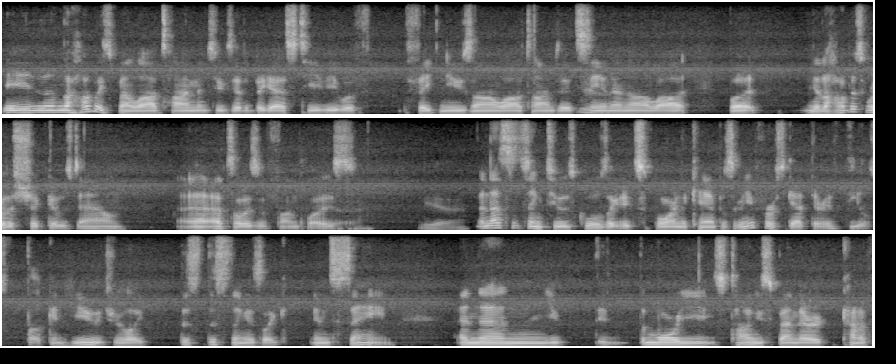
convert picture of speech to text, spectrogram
in the hub, I spent a lot of time into because they had a big ass TV with fake news on a lot of times. They had yeah. CNN on a lot, but yeah, the hub is where the shit goes down. Uh, that's always a fun place. Yeah. yeah. And that's the thing too. Is cool is like exploring the campus. Like when you first get there, it feels fucking huge. You're like, this this thing is like insane and then you the more you time you spend there, it kind of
